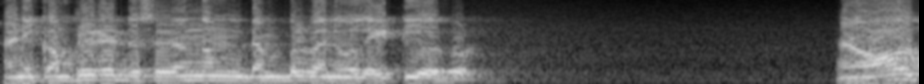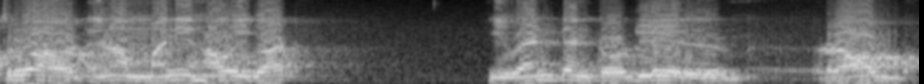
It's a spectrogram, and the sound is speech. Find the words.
and he completed the Srirangam temple when he was 80 years old. And all throughout, you know, money how he got? He went and totally robbed.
